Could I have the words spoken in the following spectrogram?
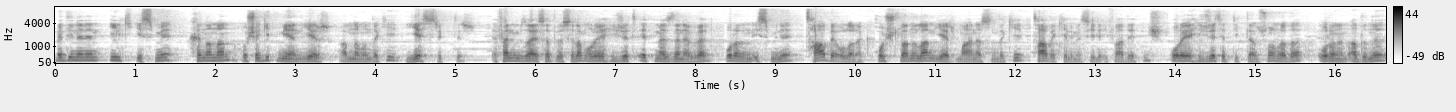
Medine'nin ilk ismi kınanan, hoşa gitmeyen yer anlamındaki Yesrib'tir. Efendimiz Aleyhisselatü Vesselam oraya hicret etmezden evvel oranın ismini Tabe olarak hoşlanılan yer manasındaki Tabe kelimesiyle ifade etmiş. Oraya hicret ettikten sonra da oranın adını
